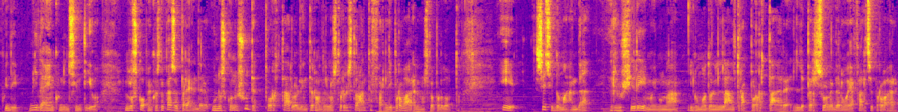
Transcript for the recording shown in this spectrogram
quindi gli dai anche un incentivo. Lo scopo in questo caso è prendere uno sconosciuto e portarlo all'interno del nostro ristorante e fargli provare il nostro prodotto. E se c'è domanda, riusciremo in, una, in, un modo o nell'altro a portare le persone da noi a farci provare,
